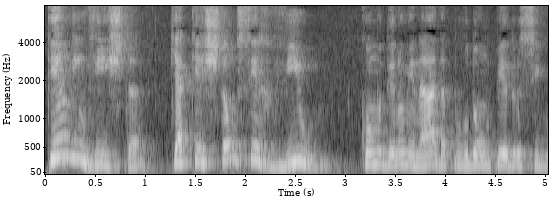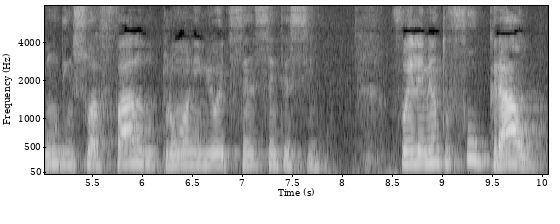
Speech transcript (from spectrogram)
tendo em vista que a questão servil como denominada por Dom Pedro II em sua fala do trono em 1865. Foi elemento fulcral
